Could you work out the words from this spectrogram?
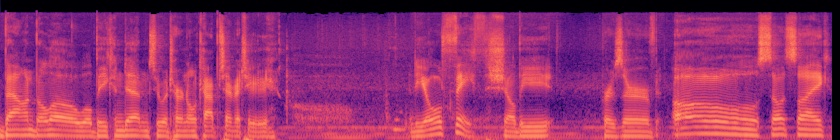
bound below will be condemned to eternal captivity. And the old faith shall be preserved. Oh, so it's like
